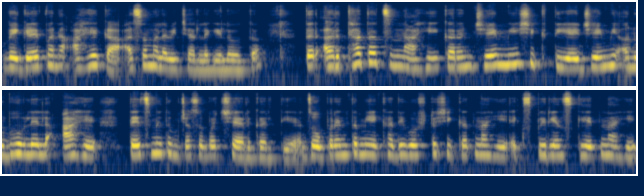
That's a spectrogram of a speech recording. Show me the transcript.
वेगळेपणा आहे का असं मला विचारलं गेलं होतं. तर अर्थातच नाही कारण जे मी शिकतीये जे मी अनुभवलेलं आहे तेच मी तुमच्यासोबत शेअर करते जोपर्यंत मी एखादी गोष्ट शिकत नाही एक्सपिरियन्स घेत नाही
